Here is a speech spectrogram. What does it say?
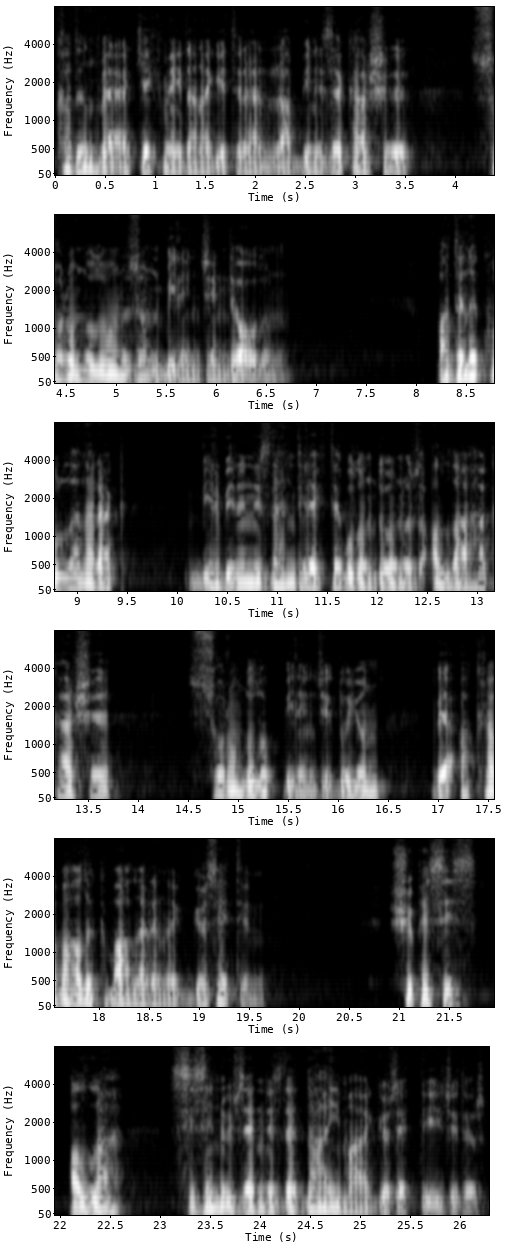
kadın ve erkek meydana getiren Rabbinize karşı sorumluluğunuzun bilincinde olun. Adını kullanarak birbirinizden dilekte bulunduğunuz Allah'a karşı sorumluluk bilinci duyun ve akrabalık bağlarını gözetin. Şüphesiz Allah sizin üzerinizde daima gözetleyicidir.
